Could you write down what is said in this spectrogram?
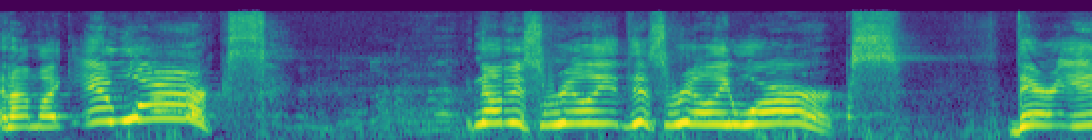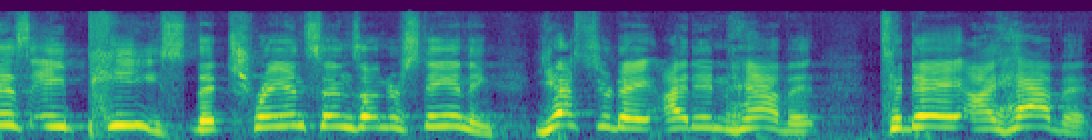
And I'm like, it works. No, this really, this really works. There is a peace that transcends understanding. Yesterday, I didn't have it. Today, I have it.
